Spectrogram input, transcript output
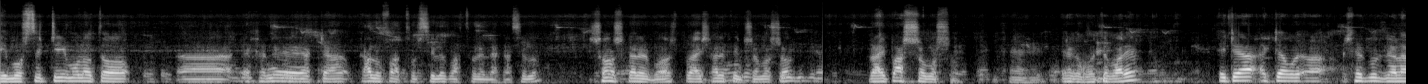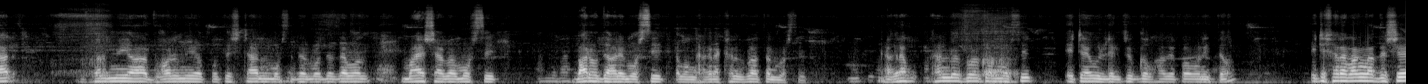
এই মসজিদটি মূলত এখানে একটা কালো পাথর ছিল পাথরে লেখা ছিল। সংস্কারের বয়স প্রায় সাড়ে তিনশো বছর প্রায় পাঁচশো বছর। হ্যাঁ হ্যাঁ। এরকম হতে পারে। এটা একটা শেরপুর জেলার ধর্মীয় ধর্মীয় প্রতিষ্ঠান, মসজিদের মধ্যে যেমন মায়ের সাহেবা মসজিদ, বারো দেওয়ারে মসজিদ এবং ঘাগরা খান পুরাতন মসজিদ। ঘাগরা খান পুরাতন মসজিদ এটা উল্লেখযোগ্যভাবে প্রমাণিত। এটা সারা বাংলাদেশে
